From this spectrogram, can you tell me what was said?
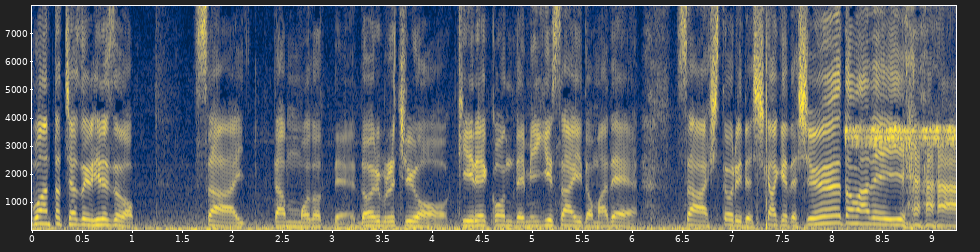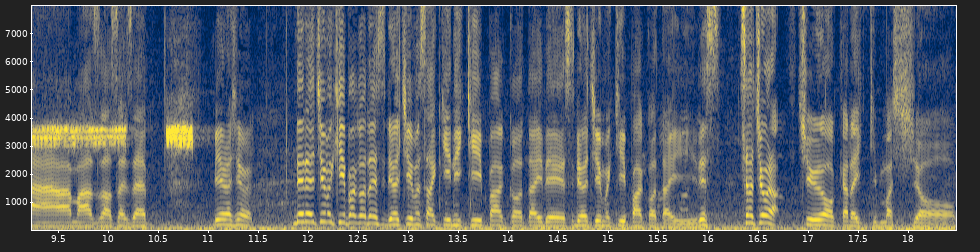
ワンタッチ預ける左サイドさあ一旦戻って。ドリブル中央。切れ込んで右サイドまで。さあ1人で仕掛けてシュートまで。いやまずは先生。ビエラチーム。で両チームキーパー交代です。両チーム先にキーパー交代です。両チームキーパー交代です。さあ中央から中央からいきましょ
